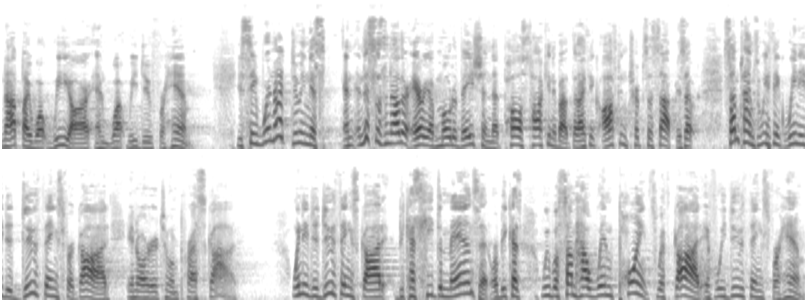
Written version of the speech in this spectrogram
not by what we are and what we do for Him. You see, we're not doing this, and, and, this is another area of motivation that Paul's talking about that I think often trips us up, is that sometimes we think we need to do things for God in order to impress God. We need to do things, God, because He demands it, or because we will somehow win points with God if we do things for Him.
